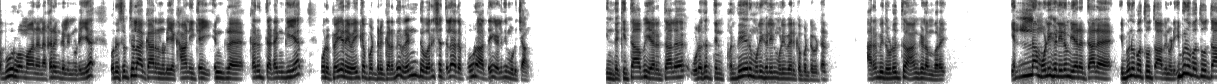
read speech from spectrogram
அபூர்வமான நகரங்களினுடைய ஒரு சுற்றுலாக்காரனுடைய காணிக்கை என்ற கருத்தடங்கிய ஒரு பெயரை வைக்கப்பட்டிருக்கிறது. ரெண்டு வருஷத்தில் அதை பூராத்தையும் எழுதி முடித்தாங்க இந்த கித்தாபு ஏறத்தால உலகத்தின் பல்வேறு மொழிகளில் மொழிபெயர்க்கப்பட்டு விட்டது. அரபி தொடுத்து ஆங்கிலம் வரை. எல்லா மொழிகளிலும் ஏறத்தால இபுனு பத்தூத்தாவினுடைய இபுனு பத்தூத்தா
